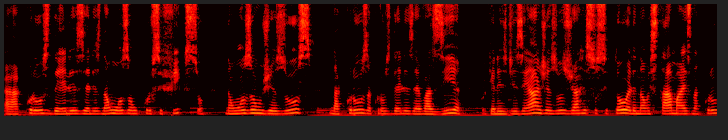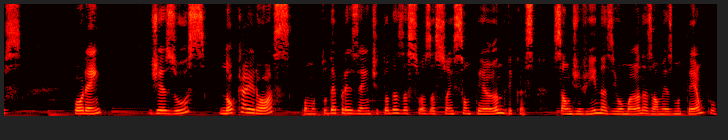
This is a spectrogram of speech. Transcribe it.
a cruz deles, eles não usam o crucifixo, não usam Jesus na cruz, a cruz deles é vazia, porque eles dizem: "Ah, Jesus já ressuscitou, ele não está mais na cruz". Porém, Jesus no Kairos, como tudo é presente, todas as suas ações são teândricas, são divinas e humanas ao mesmo tempo,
